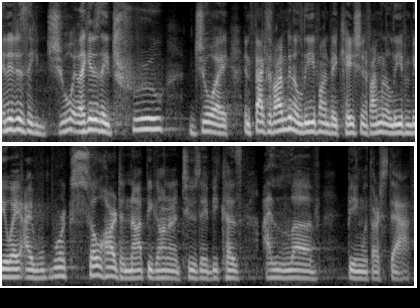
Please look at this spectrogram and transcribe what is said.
And it is a joy, like it is a true joy. In fact, if I'm going to leave on vacation, if I'm going to leave and be away, I work so hard to not be gone on a Tuesday because I love being with our staff.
